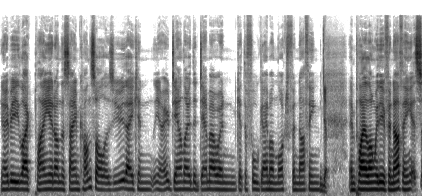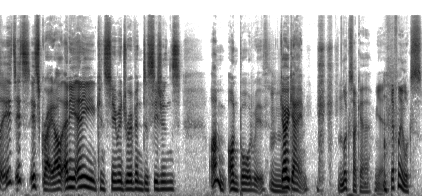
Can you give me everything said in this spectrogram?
you know, be like playing it on the same console as you. They can, you know, download the demo and get the full game unlocked for nothing, Yep. and play along with you for nothing. It's it's it's it's great. I'll, any any consumer driven decisions, I'm on board with. Mm. Go game. looks like a yeah definitely looks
